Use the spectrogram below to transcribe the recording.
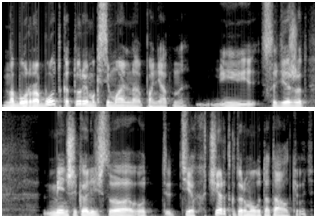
набор работ, которые максимально понятны и содержат меньшее количество вот тех черт, которые могут отталкивать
